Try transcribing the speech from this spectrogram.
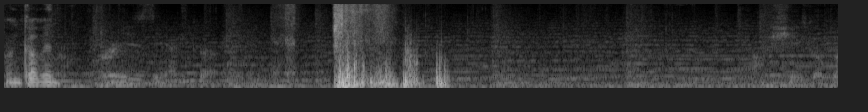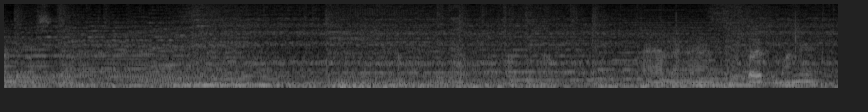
I'm coming. Raise the anchor. Oh shit, he's got a bundle of as well. I am, I am. There's both of on here.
